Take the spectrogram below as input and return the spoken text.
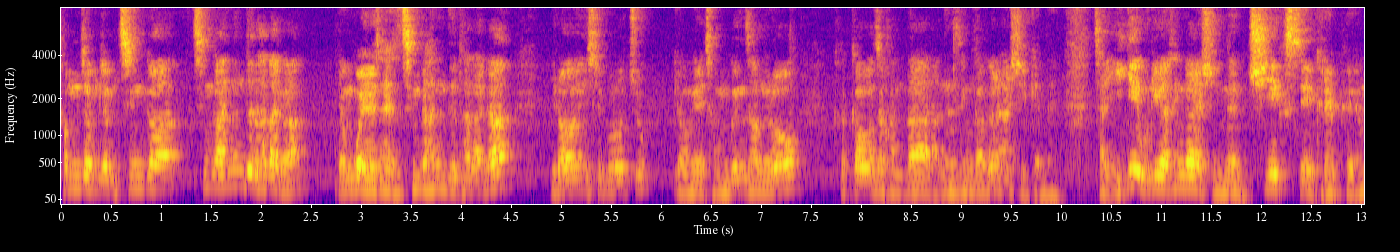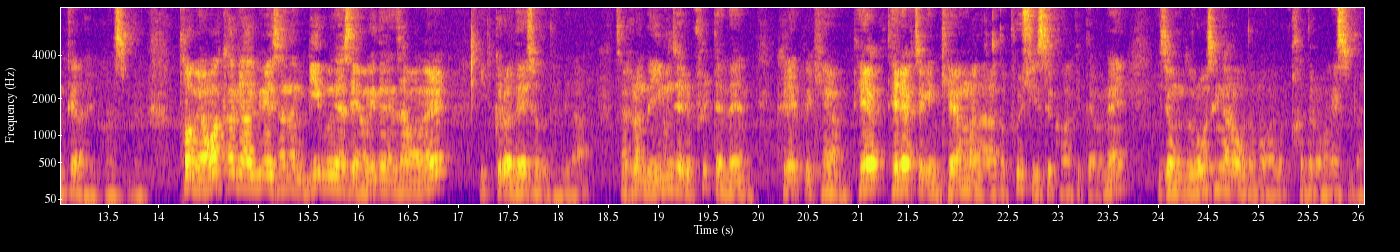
점점점 증가 증가하는 듯 하다가 0과 1 사이에서 증가하는 듯 하다가 이런 식으로 쭉 0의 점근선으로 가까워져 간다라는 생각을 할 수 있겠네. 자, 이게 우리가 생각할 수 있는 GX의 그래프의 형태가 될 것 같습니다. 더 명확하게 하기 위해서는 미분에서 0이 되는 상황을 이끌어내셔도 됩니다. 자, 그런데 이 문제를 풀 때는 그래프 개형, 대략, 대략적인 개형만 알아도 풀 수 있을 것 같기 때문에 이 정도로 생각하고 넘어가도록 하겠습니다.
